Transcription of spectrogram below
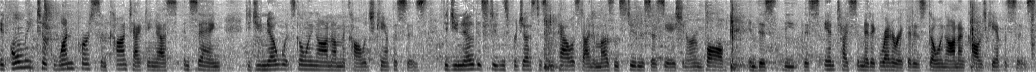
it only took one person contacting us and saying, Did you know what's going on on the college campuses? Did you know that Students for Justice in Palestine and Muslim Student Association are involved in this, this anti Semitic rhetoric that is going on on college campuses?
